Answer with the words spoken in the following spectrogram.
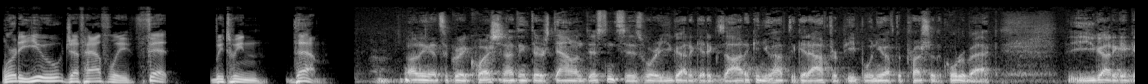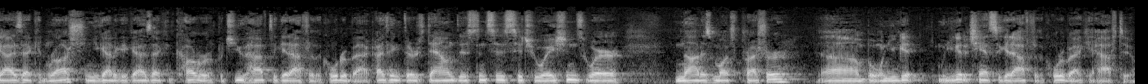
Where do you, Jeff Hafley, fit between them? I think that's a great question. I think there's down distances where you got to get exotic and you have to get after people and you have to pressure the quarterback. You got to get guys that can rush and you got to get guys that can cover, but you have to get after the quarterback. I think there's down distances, situations where not as much pressure, um, but when you get when you get a chance to get after the quarterback, you have to.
